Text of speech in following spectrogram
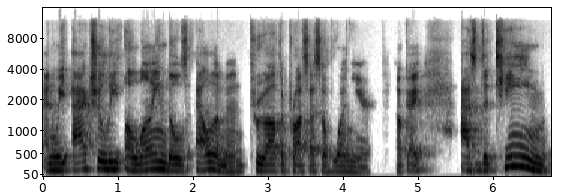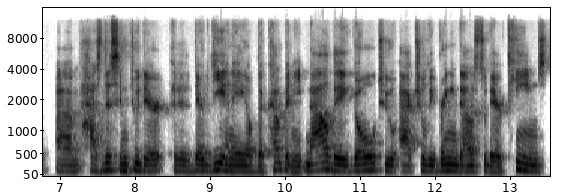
and we actually align those elements throughout the process of one year. Okay. As the team um, has this into their their DNA of the company, now they go to actually bringing down to their teams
